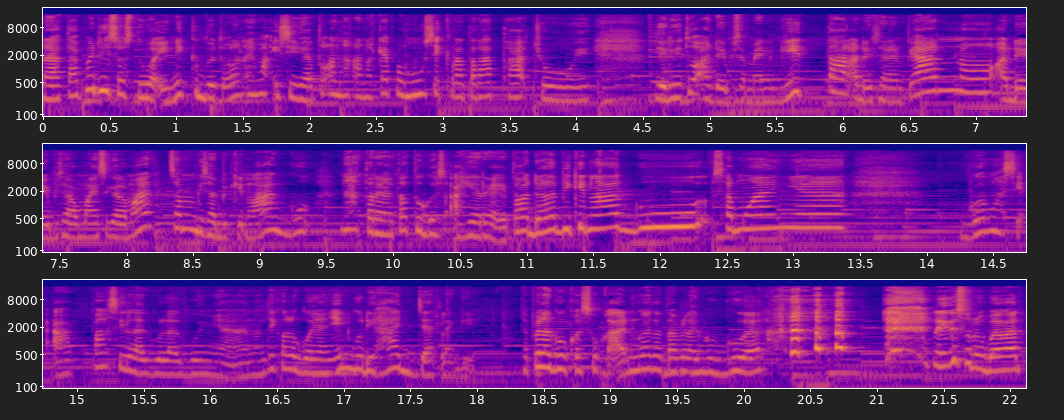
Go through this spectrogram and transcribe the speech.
Nah tapi di sos 2 ini kebetulan emang isinya tuh anak-anaknya pemusik rata-rata cuy. Jadi tuh ada yang bisa main gitar ada yang bisa main piano ada yang bisa main segala macem bisa bikin lagu. Nah ternyata tugas akhirnya itu adalah bikin lagu semuanya. Gue masih apal sih lagu-lagunya. Nanti kalau gue nyanyiin gue dihajar lagi. Tapi lagu kesukaan gue tetap lagu gue nah itu seru banget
